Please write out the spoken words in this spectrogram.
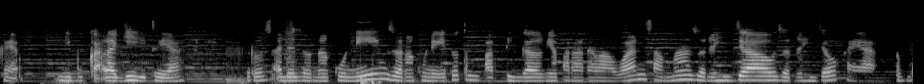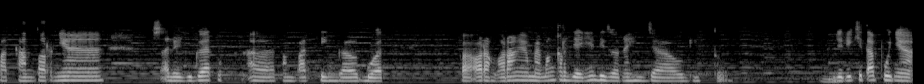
kayak dibuka lagi gitu ya. Hmm. Terus ada zona kuning, zona kuning itu tempat tinggalnya para relawan sama zona hijau. Zona hijau kayak tempat kantornya. Terus ada juga uh, tempat tinggal buat orang-orang yang memang kerjanya di zona hijau gitu. Hmm. Jadi kita punya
